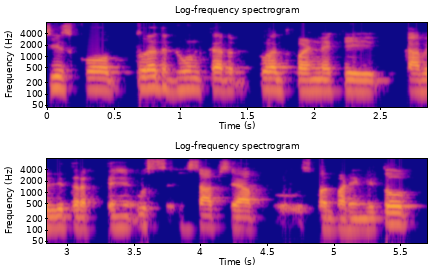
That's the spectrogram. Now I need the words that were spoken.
चीज़ को तुरंत ढूंढ कर तुरंत पढ़ने की काबिलियत रखते हैं, उस हिसाब से आप उस पर बढ़ेंगे। तो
